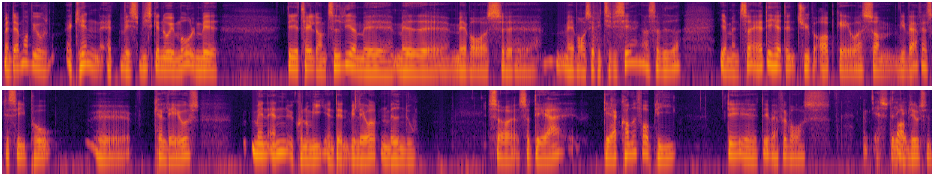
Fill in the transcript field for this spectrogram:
Men der må vi jo erkende, at hvis vi skal nå i mål med det, jeg talte om tidligere med, med, med, vores, med vores effektivisering og så videre, jamen så er det her den type opgaver, som vi i hvert fald skal se på, øh, kan laves med en anden økonomi, end den vi laver den med nu. Så, så det, er, det er kommet for at blive. Det, det er i hvert fald vores Jeg synes, det oplevelse.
